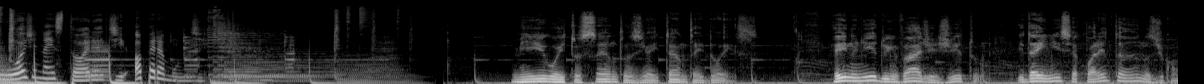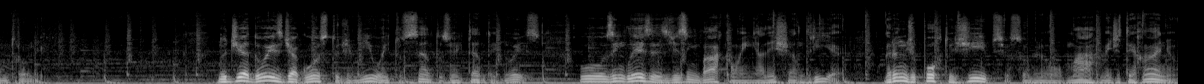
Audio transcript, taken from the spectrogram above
o Hoje na História de Ópera Mundi. 1882 Reino Unido invade Egito e dá início a 40 anos de controle. No dia 2 de agosto de 1882, os ingleses desembarcam em Alexandria, grande porto egípcio sobre o mar Mediterrâneo,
